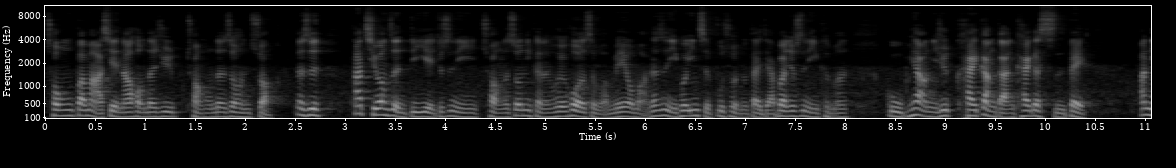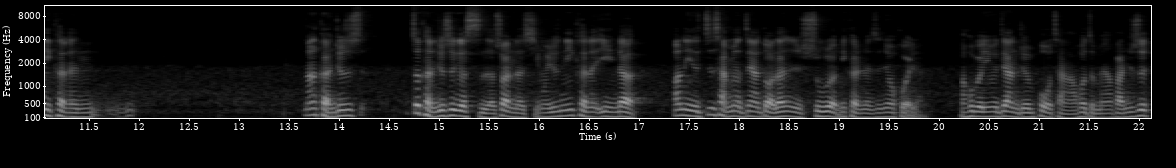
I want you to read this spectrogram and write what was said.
冲斑马线然后红灯去闯红灯的时候很爽，但是它期望值很低耶，就是你闯的时候你可能会获得什么没有嘛？但是你会因此付出很多代价，不然就是你可能股票你去开杠杆开个十倍。啊、你可能，那可能就是，这可能就是个死了算的行为，就是你可能赢了，啊，你的资产没有增加多少，但是你输了，你可能人生就毁了。那、会不会因为这样你就破产啊，或怎么样？反正就是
